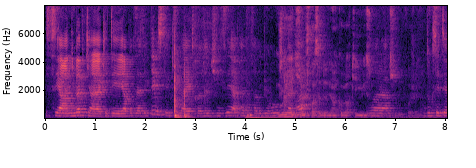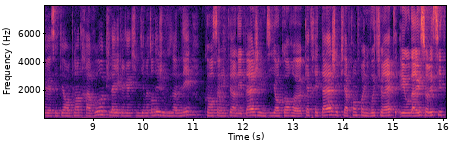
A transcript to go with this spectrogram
c'est un immeuble qui, a, qui, était un peu désaffecté parce que, qui va être réutilisé après pour faire des bureaux. Oui, je, je, crois que ça devient un coworking, mais ils sont voilà. pas sur le projet. Donc c'était, c'était en plein travaux. Et puis là, il y a quelqu'un qui me dit Attendez, je vais vous amener. On commence à monter un étage. Et il me dit Il y a encore euh, quatre étages. Et puis après, on prend une voiturette et on arrive sur le site.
